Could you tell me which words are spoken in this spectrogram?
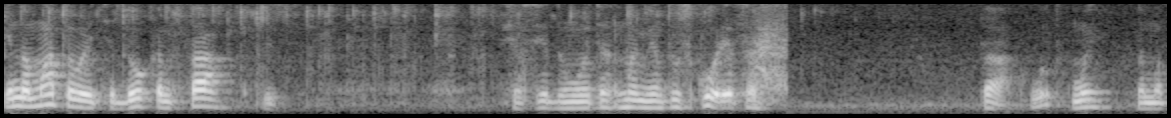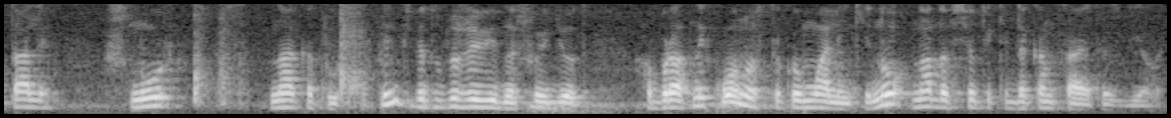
и наматываете до конца. То есть Сейчас, я думаю, этот момент ускорится. Так, вот мы намотали шнур на катушку. В принципе, тут уже видно, что идет обратный конус такой маленький, но надо все-таки до конца это сделать.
